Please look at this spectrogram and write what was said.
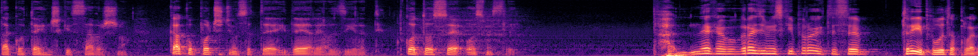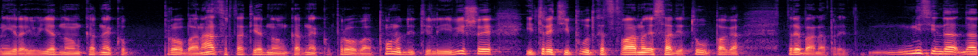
tako tehnički savršeno. Kako početimo se te ideje realizirati? Tko to sve osmisli? Pa, nekako građevinski projekti se tri puta planiraju. Jednom kad neko proba nacrtati, jednom kad neko proba ponuditi ili više i treći put kad stvarno je sad je tu pa ga treba napred. Mislim da, da,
